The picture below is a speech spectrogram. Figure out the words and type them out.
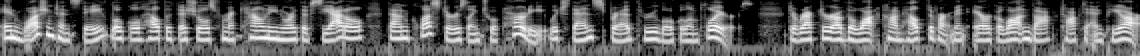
In Washington state, local health officials from a county north of Seattle found clusters linked to a party, which then spread through local employers. Director of the Whatcom Health Department, Erika Lautenbach, talked to NPR.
